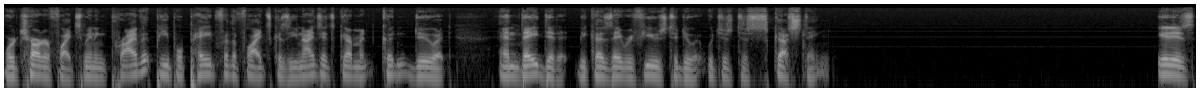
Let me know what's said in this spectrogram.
were charter flights, meaning private people paid for the flights because the United States government couldn't do it, and they did it because they refused to do it, which is disgusting. It is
